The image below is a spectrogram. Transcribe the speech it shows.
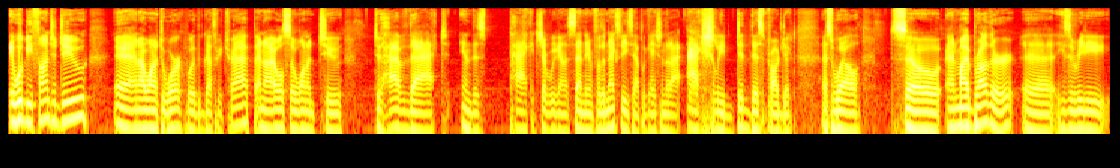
it would be fun to do, uh, and I wanted to work with Guthrie Trapp, and I also wanted to to have that in this package that we're gonna send in for the next visa application that I actually did this project as well. So and my brother, uh, he's a really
